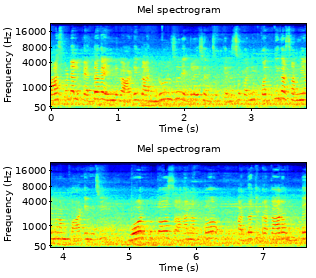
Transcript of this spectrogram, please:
హాస్పిటల్ పెద్దగా అయింది కాబట్టి దాని రూల్స్ రెగ్యులేషన్స్ తెలుసుకొని కొద్దిగా సంయమనం పాటించి ఓర్పుతో సహనంతో పద్ధతి ప్రకారం ఉంటే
